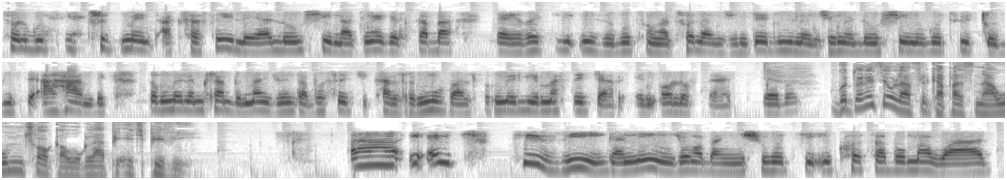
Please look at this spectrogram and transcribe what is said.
thola ukuthi i-treatment akusaseyile ya-lotion akungeke kusaba directly ize ukuthi ungathola nje into elula njenge-lotion ukuthi uyigcobise ahambe. Sokumele mhlawumbe manje wenza abo-surgical removal sokumele uye ema-surgery and all of that. Yabo kodwa nesewula afrika pha sinawo umchoga wokulapha i-hpv uh i-h PV kaningi njengoba ngisho ukuthi ikhosa aboma wards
